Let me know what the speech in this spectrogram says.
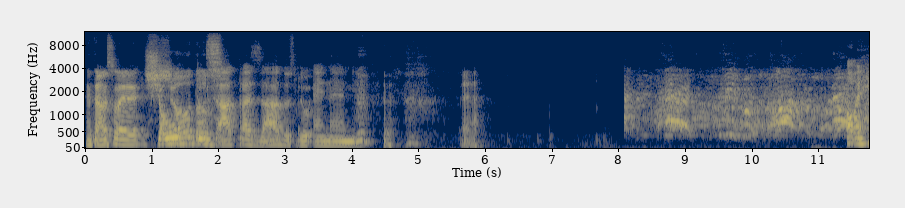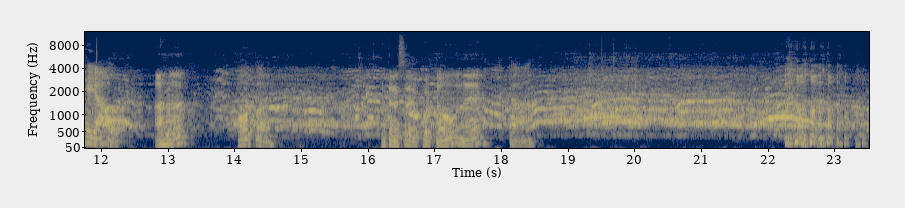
então isso é show, dos atrasados do Enem. É. Oh, é real? Aham. Opa, Então isso é o portão, né? tá.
